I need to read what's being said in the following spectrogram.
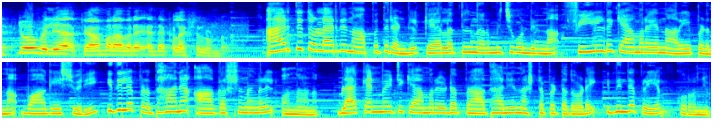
ഏറ്റവും വലിയ ക്യാമറ വരെ എന്റെ കളക്ഷനിലുണ്ട് ആയിരത്തി തൊള്ളായിരത്തി നാൽപ്പത്തിരണ്ടിൽ കേരളത്തിൽ നിർമ്മിച്ചുകൊണ്ടിരുന്ന ഫീൽഡ് ക്യാമറ എന്നറിയപ്പെടുന്ന വാഗേശ്വരി ഇതിലെ പ്രധാന ആകർഷണങ്ങളിൽ ഒന്നാണ്. ബ്ലാക്ക് ആൻഡ് വൈറ്റ് ക്യാമറയുടെ പ്രാധാന്യം നഷ്ടപ്പെട്ടതോടെ ഇതിന്റെ പ്രിയം കുറഞ്ഞു.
